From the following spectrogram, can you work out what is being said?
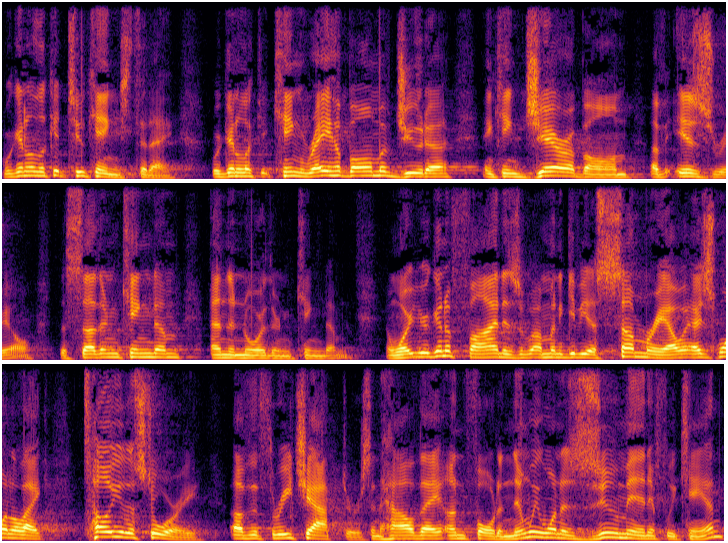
We're going to look at two kings today. We're going to look at King Rehoboam of Judah and King Jeroboam of Israel, the southern kingdom and the northern kingdom. And what you're going to find is I'm going to give you a summary. I just want to like tell you the story of the three chapters and how they unfold. And then we want to zoom in, if we can,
